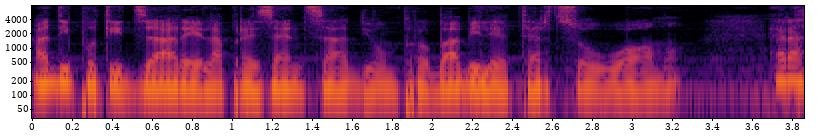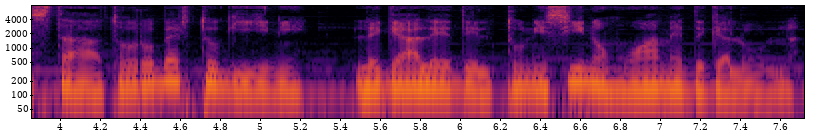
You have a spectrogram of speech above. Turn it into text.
Ad ipotizzare la presenza di un probabile terzo uomo era stato Roberto Ghini, legale del tunisino Mohamed Galul.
